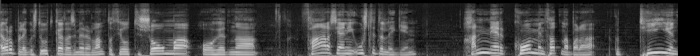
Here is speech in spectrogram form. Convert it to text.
Európleiku Stútgart það sem er að landa þjóð til Sóma og hérna fara síðan í úslitaleikin hann er komin þarna bara sko, 10.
